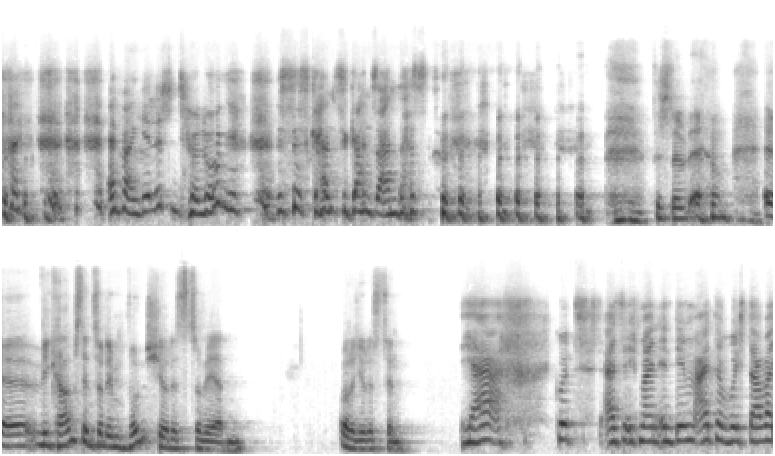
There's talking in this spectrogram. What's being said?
bei evangelischen Theologen ist das Ganze ganz anders. das stimmt. Ähm, äh, wie kam es denn zu dem Wunsch, Jurist zu werden? Oder Juristin? Ja, gut. Also ich meine, in dem Alter, wo ich da war,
